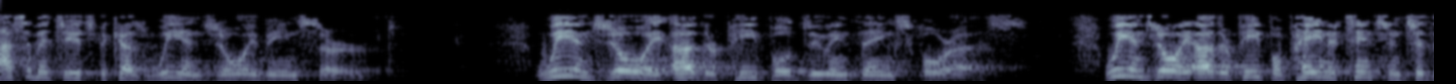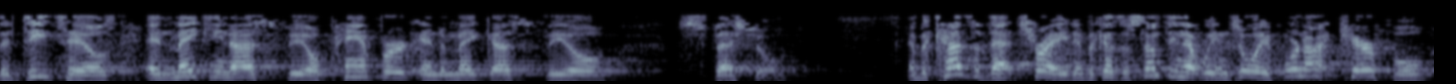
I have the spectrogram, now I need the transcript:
I submit to you it's because we enjoy being served. We enjoy other people doing things for us. We enjoy other people paying attention to the details and making us feel pampered and to make us feel special. And because of that trait and because of something that we enjoy, if we're not careful,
